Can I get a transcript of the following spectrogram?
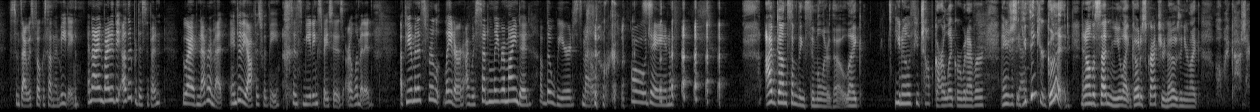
since I was focused on the meeting, and I invited the other participant, who I have never met, into the office with me since meeting spaces are limited. A few minutes for later, I was suddenly reminded of the weird smell. Oh, oh, Jane. I've done something similar though. Like, you know, if you chop garlic or whatever, and you're just you think you're good, and all of a sudden you like go to scratch your nose, and you're like, oh my gosh, I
